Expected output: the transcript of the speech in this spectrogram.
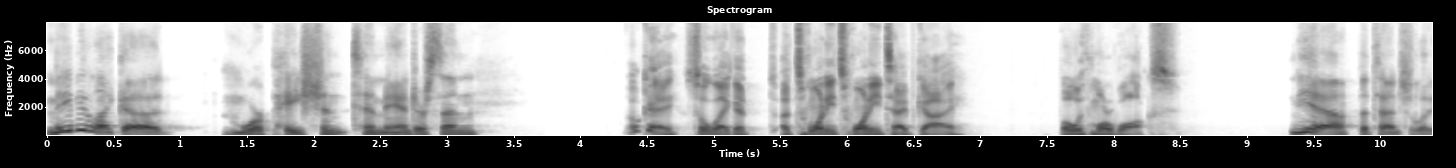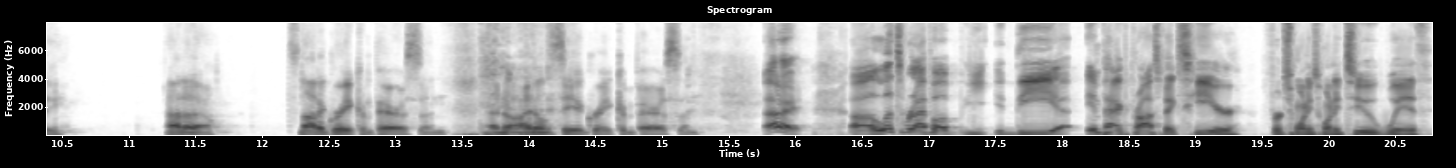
Maybe like a more patient Tim Anderson. Okay, so like a, a 2020 type guy, but with more walks. Yeah, potentially. I don't know. It's not a great comparison. I don't, I don't see a great comparison. All right, uh, let's wrap up the impact prospects here for 2022 with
